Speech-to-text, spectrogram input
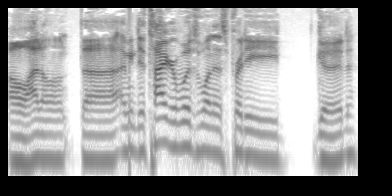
Oh, I don't. Uh, I mean, the Tiger Woods one is pretty good.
